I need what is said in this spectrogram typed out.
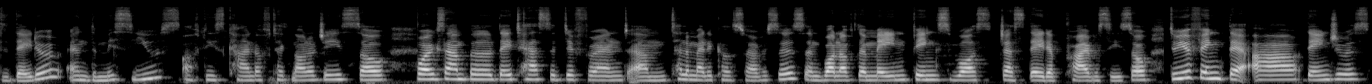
the data and the misuse of these kind of technologies. So, for example, they tested different um, telemedical services, and one of the main things was just data privacy. So, do you think there are dangerous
